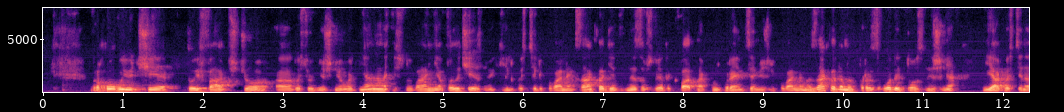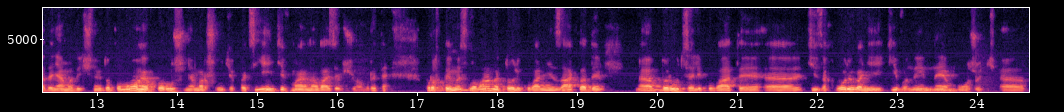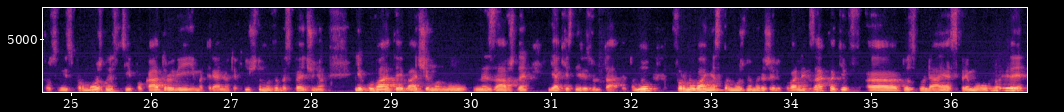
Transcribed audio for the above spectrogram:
Враховуючи той факт, що е, до сьогоднішнього дня існування величезної кількості лікувальних закладів не завжди адекватна конкуренція між лікувальними закладами призводить до зниження якості надання медичної допомоги, порушення маршрутів пацієнтів. Маю на увазі, якщо говорити простими словами, то лікувальні заклади беруться лікувати е, ті захворювання, які вони не можуть е, по своїй спроможності, по кадровій і матеріально-технічному забезпеченню лікувати, і бачимо ну не завжди якісні результати. Тому формування спроможної мережі лікувальних закладів е, дозволяє спрямовувати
